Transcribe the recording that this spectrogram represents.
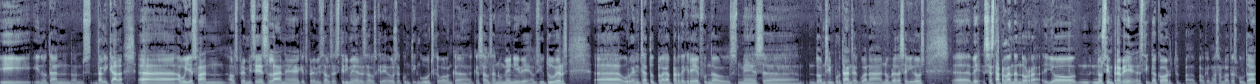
i, i no tan doncs, delicada. Uh, avui es fan els Premis ESLAN, eh, aquests premis dels streamers, dels creadors de continguts que volen que, que se'ls anomeni, bé, els youtubers, uh, organitzat tot plegat per The Gref, un dels més uh, doncs, importants en quant a nombre de seguidors. Uh, bé, s'està parlant d'Andorra. Jo no sempre bé, estic d'acord, pel que m'ha semblat escoltar,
